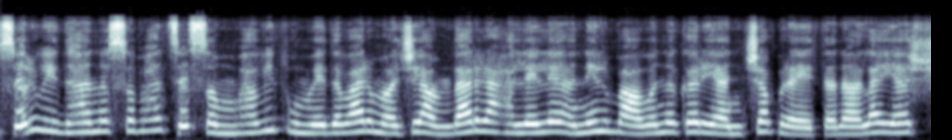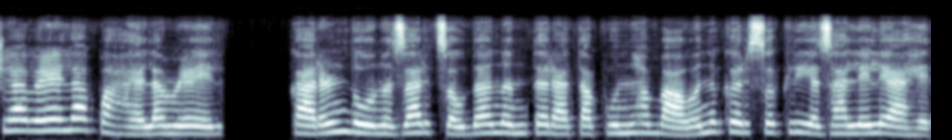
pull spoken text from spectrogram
तुमसर विधानसभाचे संभावित उमेदवार माजी आमदार राहिलेले अनिल बावनकर यांच्या प्रयत्नाला यश या वेळेला पाहायला मिळेल. कारण दोन हजार चौदा नंतर आता पुन्हा बावनकर सक्रिय झालेले आहेत.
